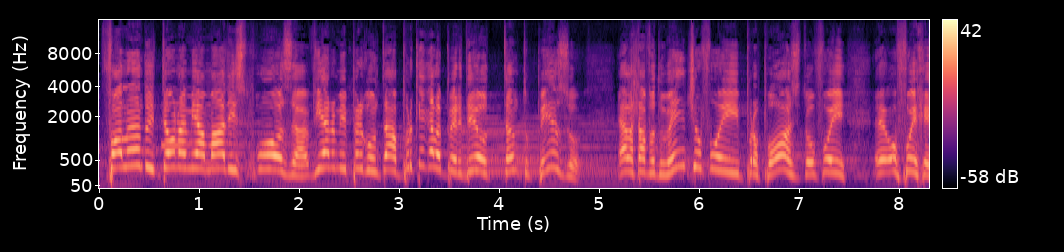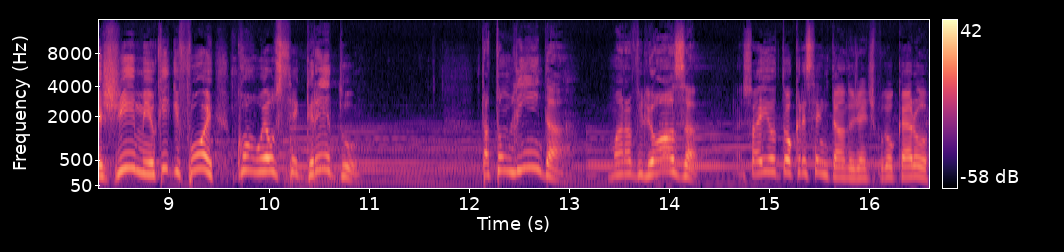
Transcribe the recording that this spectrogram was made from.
Falando então na minha amada esposa, vieram me perguntar por que ela perdeu tanto peso? Ela estava doente ou foi propósito, ou foi, é, ou foi regime? O que, que foi? Qual é o segredo? Está tão linda, maravilhosa. Isso aí eu estou acrescentando, gente, porque eu quero.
